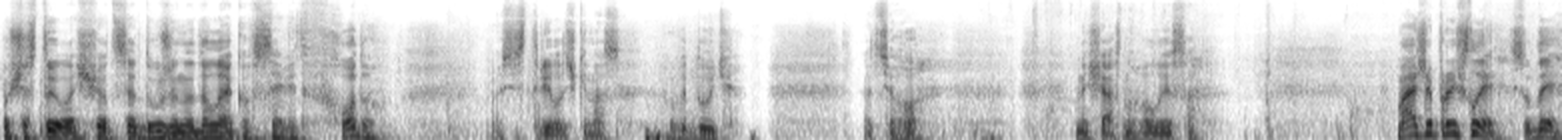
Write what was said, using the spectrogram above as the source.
Пощастило, що це дуже недалеко все від входу. Ось і стрілочки нас ведуть до цього нещасного лиса. Майже прийшли сюди.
